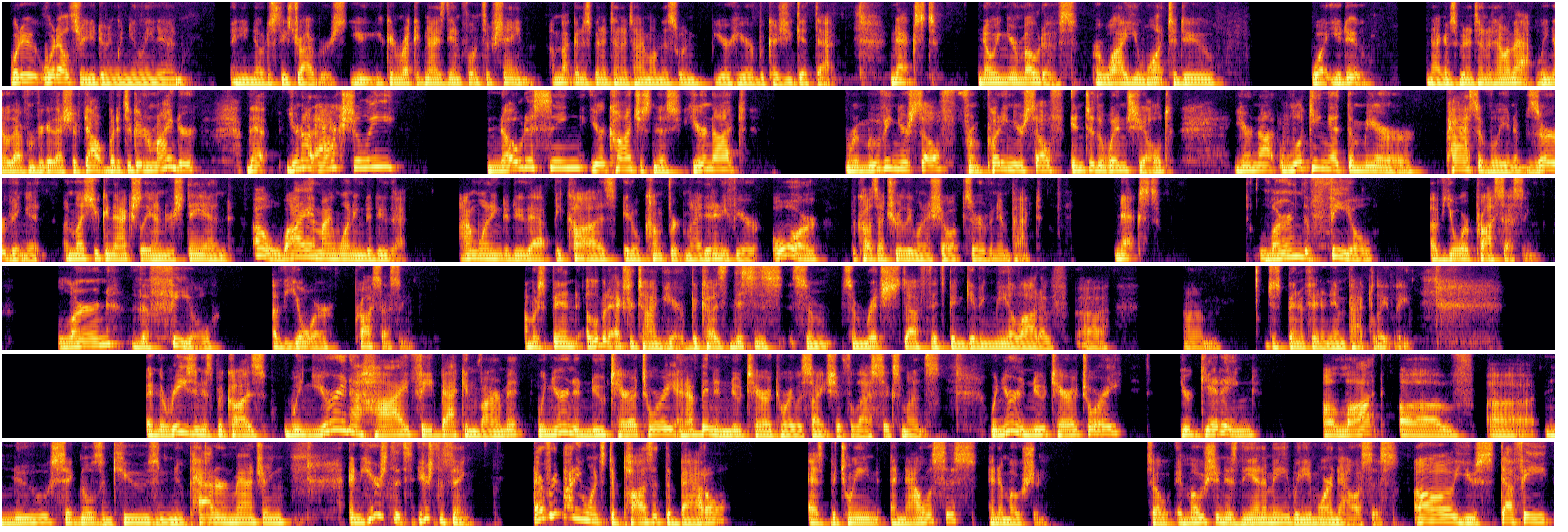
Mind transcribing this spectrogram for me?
What do what else are you doing when you lean in and you notice these drivers? You you can recognize the influence of shame. I'm not going to spend a ton of time on this one. You're here because you get that. Next, knowing your motives or why you want to do what you do. Not going to spend a ton of time on that. We know that from Figure That Shift Out, but it's a good reminder that you're not actually noticing your consciousness. You're not removing yourself from putting yourself into the windshield. You're not looking at the mirror passively and observing it unless you can actually understand oh, why am I wanting to do that? I'm wanting to do that because it'll comfort my identity fear or because I truly want to show up, serve, and impact. Next, learn the feel of your processing. Learn the feel of your processing. I'm going to spend a little bit of extra time here because this is some some rich stuff that's been giving me a lot of uh, um, just benefit and impact lately. And the reason is because when you're in a high feedback environment, when you're in a new territory, and I've been in new territory with SightShift the last six months, when you're in new territory, you're getting a lot of uh, new signals and cues and new pattern matching. And here's the here's the thing: everybody wants to posit the battle as between analysis and emotion. So emotion is the enemy. We need more analysis. Oh, you stuffy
